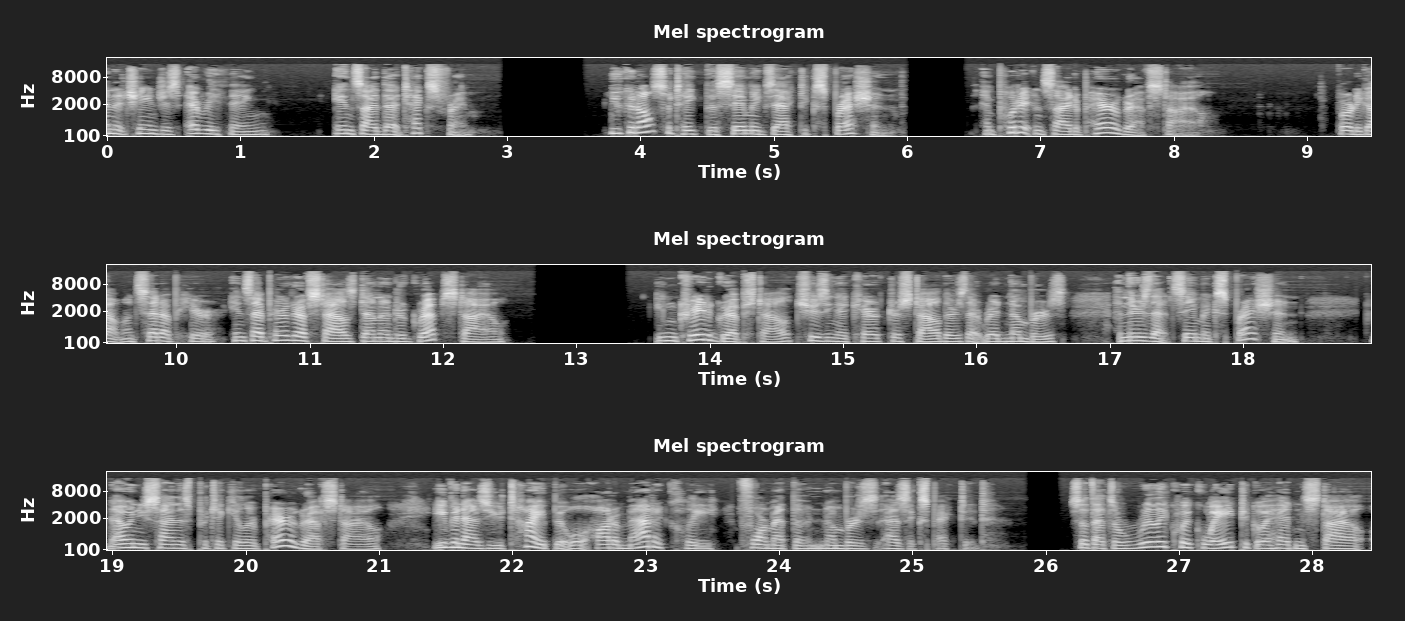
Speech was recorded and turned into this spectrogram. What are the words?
And it changes everything inside that text frame. You could also take the same exact expression and put it inside a paragraph style. I've already got one set up here. Inside paragraph style is done under grep style, you can create a grep style, choosing a character style. There's that red numbers, and there's that same expression. Now, when you sign this particular paragraph style, even as you type, it will automatically format the numbers as expected. So that's a really quick way to go ahead and style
